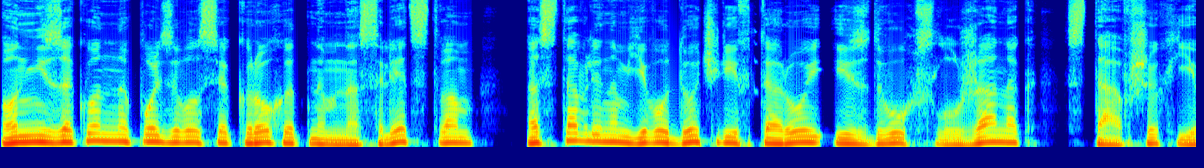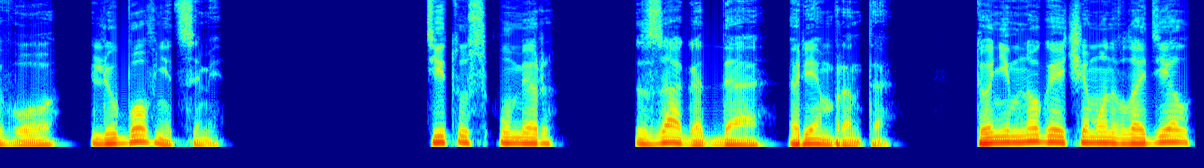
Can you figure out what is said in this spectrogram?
Он незаконно пользовался крохотным наследством, оставленным его дочери второй из двух служанок, ставших его любовницами. Титус умер за год до Рембранта. То немногое, чем он владел,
